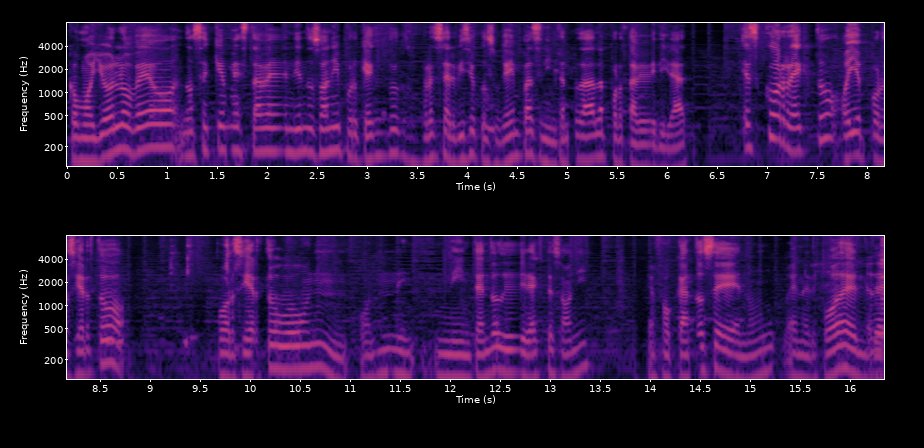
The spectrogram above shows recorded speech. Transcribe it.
Como yo lo veo, no sé qué me está vendiendo Sony porque Xbox ofrece servicio con su Game Pass y Nintendo da la portabilidad. Es correcto. Oye, por cierto, por cierto, hubo un, un Nin- Nintendo Direct de Sony enfocándose en, un, en el juego del, de-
